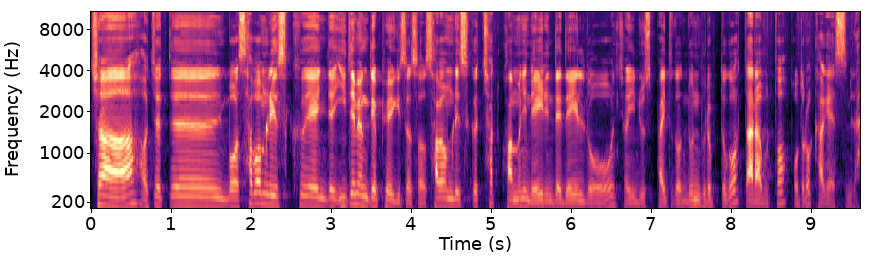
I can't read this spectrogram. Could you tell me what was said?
자, 어쨌든 뭐 사법 리스크에 이제 이재명 대표에게 있어서 사법 리스크 첫 관문이 내일인데 내일도 저희 뉴스파이트도 눈 부릅뜨고 따라붙어 보도록 하겠습니다.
